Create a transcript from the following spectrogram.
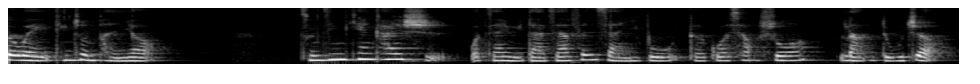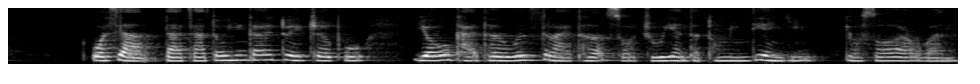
各位听众朋友，从今天开始，我将与大家分享一部德国小说《朗读者》。我想大家都应该对这部由凯特·温斯莱特所主演的同名电影有所耳闻。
